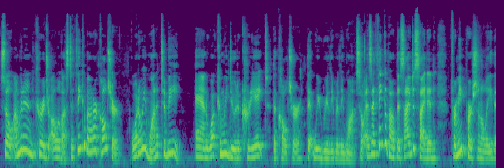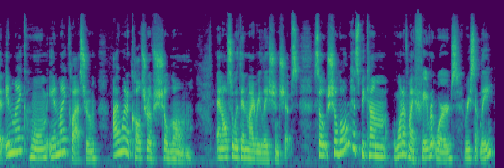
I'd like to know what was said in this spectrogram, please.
So I'm going to encourage all of us to think about our culture. What do we want it to be? And what can we do to create the culture that we really, really want? So, as I think about this, I've decided for me personally that in my home, in my classroom, I want a culture of shalom and also within my relationships. So, shalom has become one of my favorite words recently.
